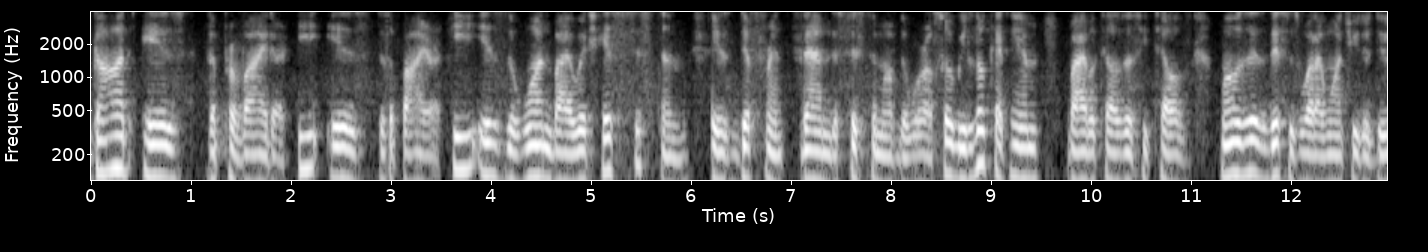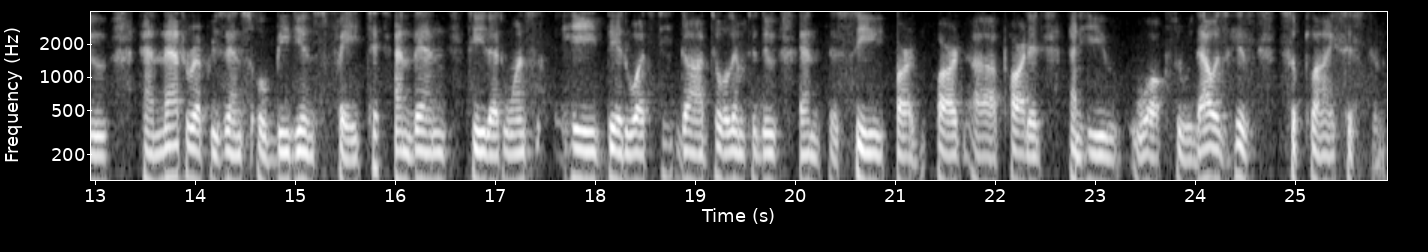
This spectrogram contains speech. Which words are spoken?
God is the provider. He is the supplier. He is the one by which his system is different than the system of the world. So we look at him, Bible tells us, he tells Moses, this is what I want you to do. And that represents obedience, faith. And then see that once he did what God told him to do, and the sea part, part, uh, parted and he walked through. That was his supply system.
